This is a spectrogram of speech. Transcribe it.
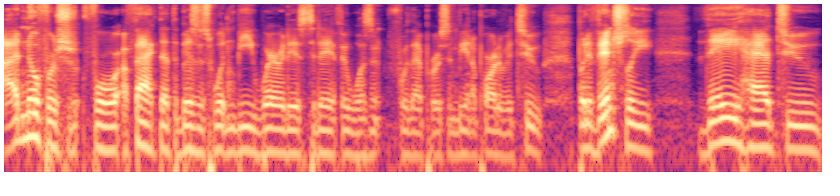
I know for for a fact that the business wouldn't be where it is today if it wasn't for that person being a part of it too. But eventually, they had to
